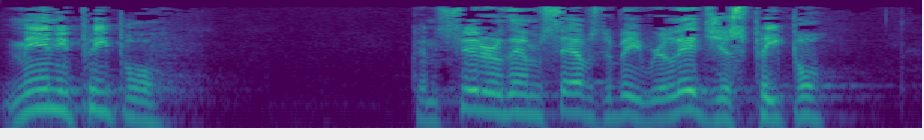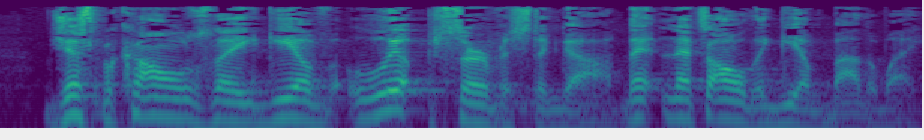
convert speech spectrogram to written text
Many people consider themselves to be religious people just because they give lip service to God. That, that's all they give, by the way.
